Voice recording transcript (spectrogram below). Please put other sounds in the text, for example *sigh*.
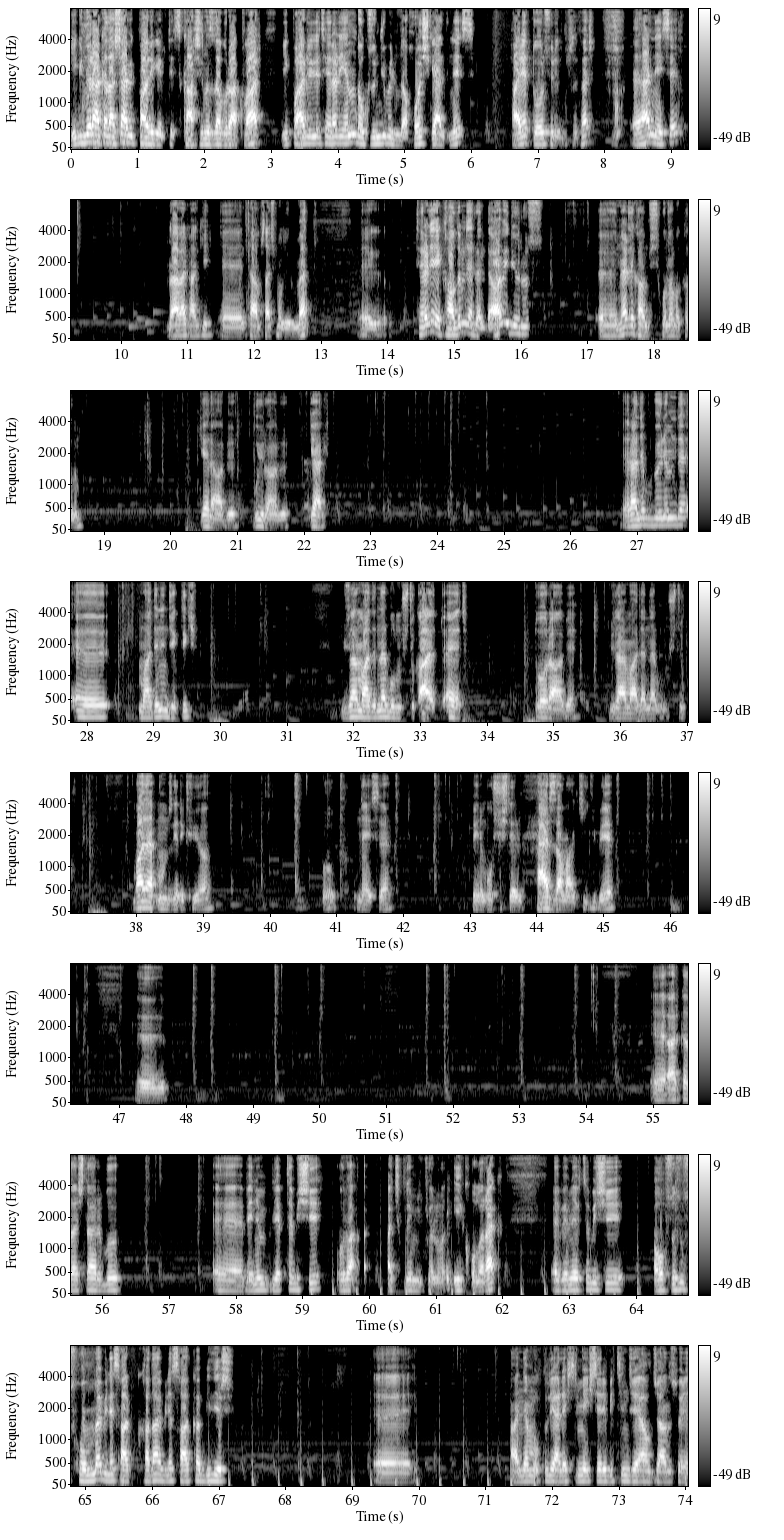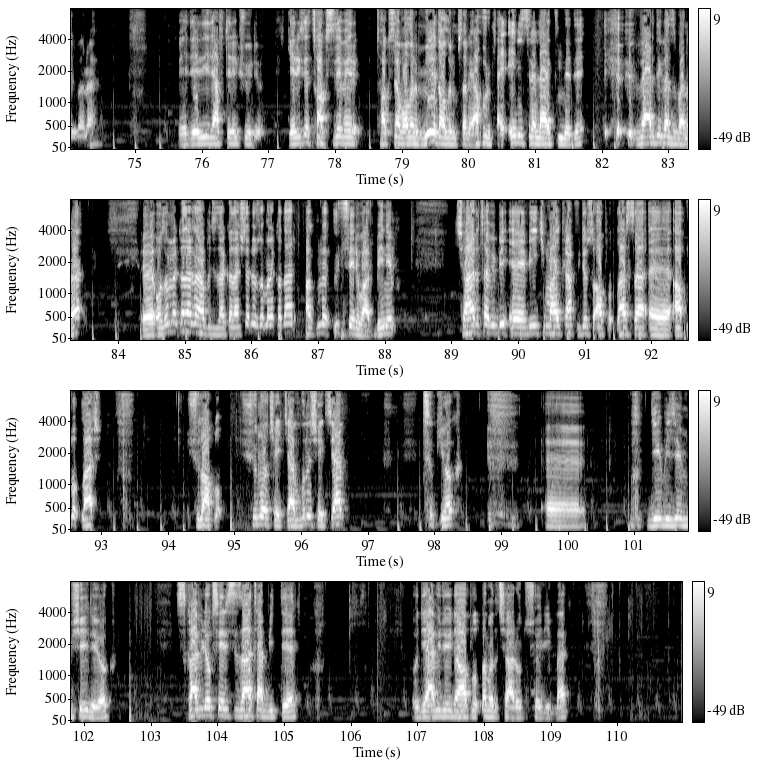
İyi günler arkadaşlar Big Power Game'deyiz. Karşınızda Burak var. Big Power ile Terraria'nın 9. bölümüne hoş geldiniz. Hayret doğru söyledim bu sefer. Ee, her neyse. Ne haber kanki? Ee, tamam saçmalıyorum ben. Ee, Terraria'ya kaldığımız yerden devam ediyoruz. Ee, nerede kalmıştık ona bakalım. Gel abi. Buyur abi. Gel. Herhalde bu bölümde e, maden inecektik. Güzel madenler bulmuştuk. Evet. Doğru abi. Güzel madenler bulmuştuk. Maden yapmamız gerekiyor. Hop. Neyse. Benim boş işlerim her zamanki gibi. Ee, Ee, arkadaşlar bu ee, benim laptop işi onu açıklayayım ilk ilk olarak. Ee, benim laptop işi Ağustos'un sonuna bile sark kadar bile sarkabilir. Ee, annem okul yerleştirme işleri bitince alacağını söyledi bana. Ve dediği laf direkt şuydu. Gerekirse takside ver takside alırım yine de alırım sana yavrum sen en iyisine layıksın dedi. *laughs* Verdi gazı bana. Ee, o zamana kadar ne yapacağız arkadaşlar? O zamana kadar aklımda 3 seri var. Benim Çağrı tabi bir, e, bir iki Minecraft videosu uploadlarsa e, uploadlar. Şunu upload. Şunu çekeceğim, bunu çekeceğim. *laughs* Tık yok. e, *laughs* diyebileceğim bir şey de yok. Skyblock serisi zaten bitti. O diğer videoyu da uploadlamadı Çağrı onu söyleyeyim ben.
